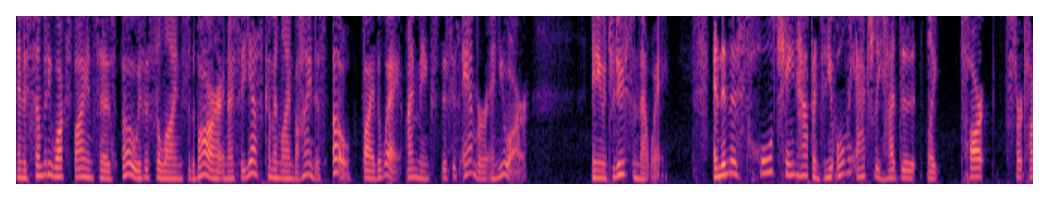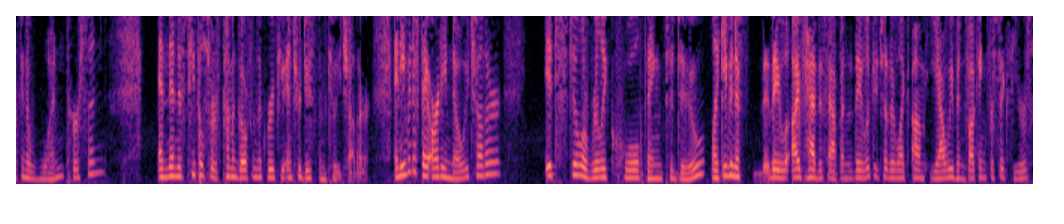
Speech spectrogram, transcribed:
and if somebody walks by and says, oh, is this the line for the bar? And I say, yes, come in line behind us. Oh, by the way, I'm Minx, this is Amber, and you are. And you introduce them that way. And then this whole chain happens, and you only actually had to, like, tar- start talking to one person. And then as people sort of come and go from the group, you introduce them to each other. And even if they already know each other, it's still a really cool thing to do. Like even if they, I've had this happen, they look at each other like, um, yeah, we've been fucking for six years.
